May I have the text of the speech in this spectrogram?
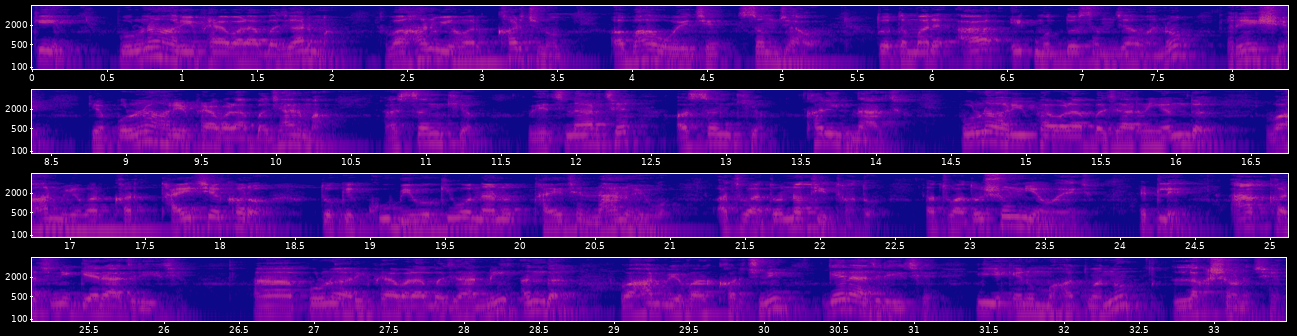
કે પૂર્ણ હરીફાઈવાળા બજારમાં વાહન વ્યવહાર ખર્ચનો અભાવ હોય છે સમજાવો. તો તમારે આ એક મુદ્દો સમજાવવાનો રહેશે કે પૂર્ણ હરીફાઈવાળા બજારમાં અસંખ્ય વેચનાર છે, અસંખ્ય ખરીદનાર છે. પૂર્ણ હરીફાઈવાળા બજારની અંદર વાહન વ્યવહાર ખર્ચ થાય છે ખરો, તો કે ખૂબ એવો કેવો નાનો થાય છે, નાનો એવો, અથવા તો નથી થતો, અથવા તો શૂન્ય હોય છે. એટલે આ ખર્ચની ગેરહાજરી છે. પૂર્ણ હરીફાવાળા બજારની અંદર વાહન વ્યવહાર ખર્ચની ગેરહાજરી છે. એ એક એનું મહત્ત્વનું લક્ષણ છે.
